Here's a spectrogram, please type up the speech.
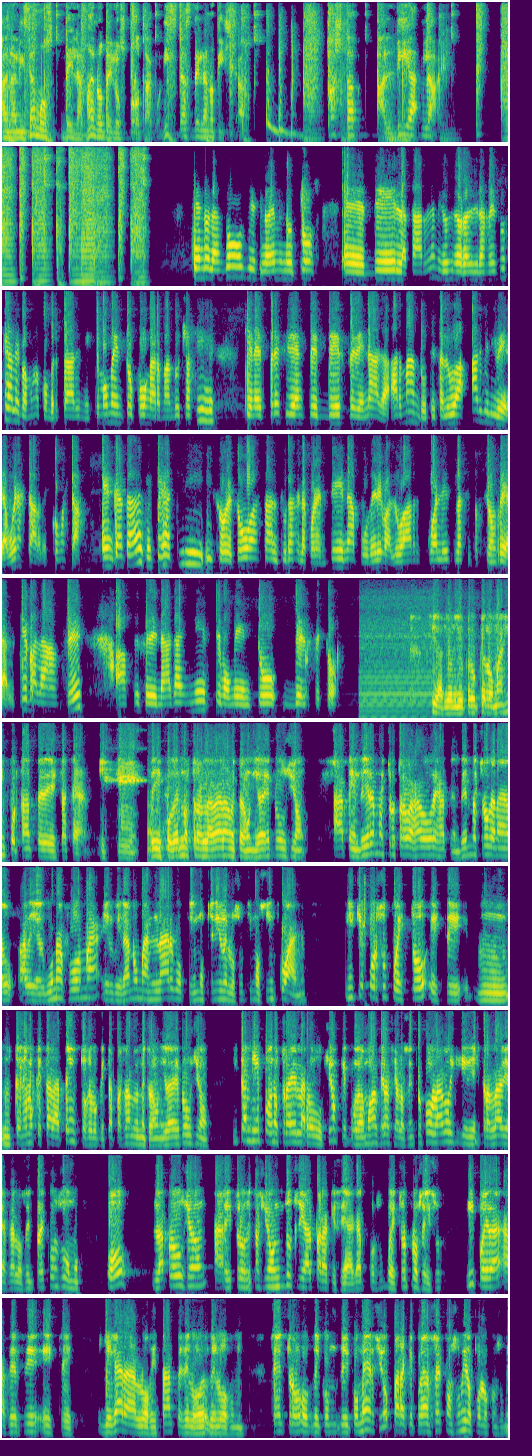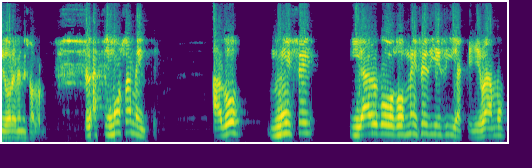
Analizamos de la mano de los protagonistas de la noticia. Hashtag al live. Siendo las 2, 19 minutos eh, de la tarde, amigos de las redes sociales, vamos a conversar en este momento con Armando Chacín, quien es presidente de Fedenaga. Armando, te saluda Arbe Libera. Buenas tardes, ¿cómo estás? Encantada de que estés aquí y sobre todo a estas alturas de la cuarentena poder evaluar cuál es la situación real. ¿Qué balance hace Fedenaga en este momento del sector? Sí, Ariel, yo creo que lo más importante de destacar es que es podernos trasladar a nuestras unidades de producción, atender a nuestros trabajadores, atender nuestro ganado, a de alguna forma el verano más largo que hemos tenido en los últimos cinco años, y que por supuesto este, mm, tenemos que estar atentos de lo que está pasando en nuestras unidades de producción y también podemos traer la producción que podamos hacer hacia los centros poblados y que traslade hacia los centros de consumo o la producción a estación industrial para que se haga por supuesto el proceso y pueda hacerse este llegar a los estantes de los, de los centros de, de comercio para que puedan ser consumidos por los consumidores venezolanos. Lastimosamente, a dos meses y algo, dos meses, diez días que llevamos,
